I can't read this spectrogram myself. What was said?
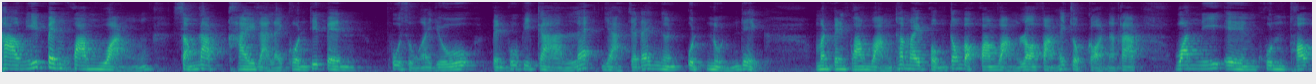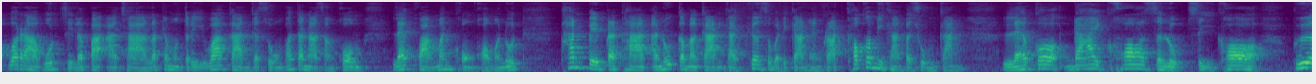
ข่าวนี้เป็นความหวังสำหรับใครหลาย ๆ คนที่เป็นผู้สูงอายุเป็นผู้พิการและอยากจะได้เงินอุดหนุนเด็ก มันเป็นความหวังทำไมผมต้องบอกความหวังรอฟังให้จบก่อนนะครับ วันนี้เองคุณท็อปวราวุฒิศิลปะอาชา รัฐมนตรีว่าการกระทรวงพัฒนาสังคม และความมั่นคงของมนุษย์ ท่านเป็นประธานอนุกรรมการขับเคลื่อนสวัสดิการแห่งรัฐเขาก็มีการประชุมกัน แล้วก็ได้ข้อสรุป 4 ข้อ เพื่อ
